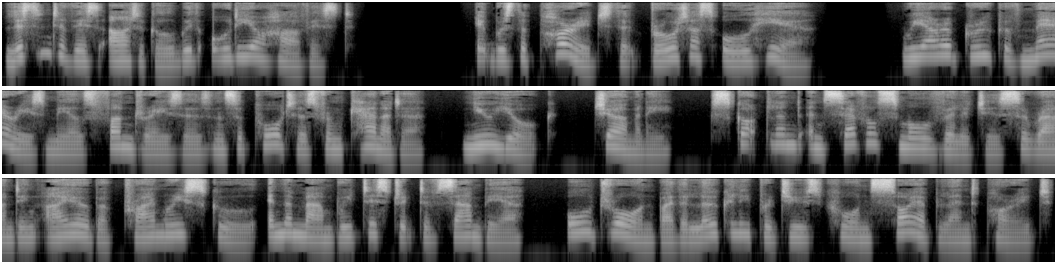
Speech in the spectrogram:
Listen to this article with Audio Harvest. It was the porridge that brought us all here. We are a group of Mary's Meals fundraisers and supporters from Canada, New York, Germany, Scotland, and several small villages surrounding Ioba Primary School in the Mambwe district of Zambia, all drawn by the locally produced corn soya blend porridge,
